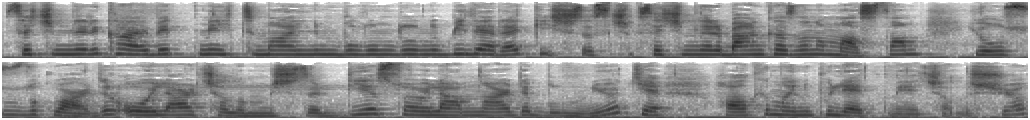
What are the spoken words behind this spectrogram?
seçimleri kaybetme ihtimalinin bulunduğunu bilerek işte seçimleri ben kazanamazsam yolsuzluk vardır, oylar çalınmıştır diye söylemlerde bulunuyor ki halkı manipüle etmeye çalışıyor.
